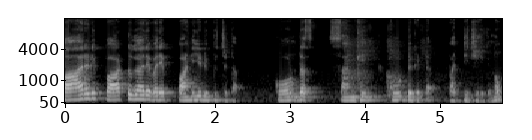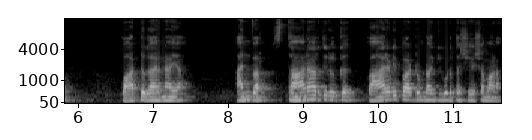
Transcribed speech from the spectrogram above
പാരടി പാട്ടുകാരെ വരെ പണിയെടുപ്പിച്ചിട്ട് കോൺഗ്രസ് സംഘി കൂട്ടുകെട്ട് പറ്റിച്ചിരിക്കുന്നു. പാട്ടുകാരനായ അൻവർ സ്ഥാനാർത്ഥികൾക്ക് പാരടിപ്പാട്ടുണ്ടാക്കി കൊടുത്ത ശേഷമാണ്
